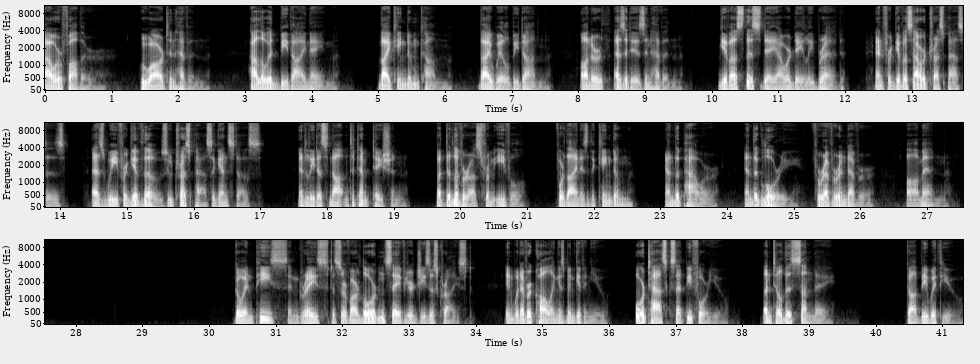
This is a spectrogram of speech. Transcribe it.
Our Father, who art in heaven, hallowed be thy name. Thy kingdom come, thy will be done on earth as it is in heaven. Give us this day our daily bread, and forgive us our trespasses, as we forgive those who trespass against us. And lead us not into temptation, but deliver us from evil. For thine is the kingdom, and the power, and the glory, forever and ever. Amen. Go in peace and grace to serve our Lord and Savior Jesus Christ, in whatever calling has been given you, or task set before you until this Sunday, God be with you.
